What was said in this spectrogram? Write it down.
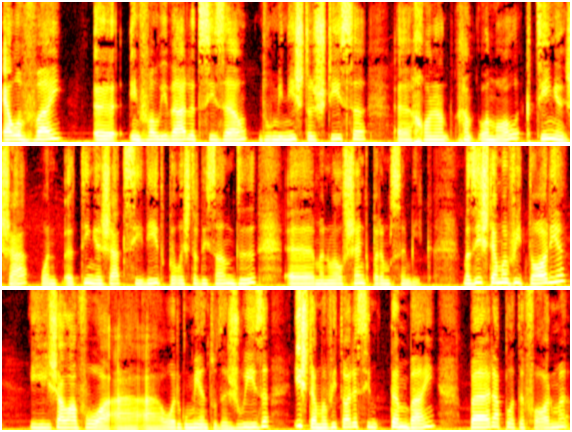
ela vem uh, invalidar a decisão do Ministro da Justiça, uh, Ronald Lamola, que tinha já, uh, tinha já decidido pela extradição de Manuel Chang para Moçambique. Mas isto é uma vitória e já lá vou a, a, ao argumento da juíza, isto é uma vitória sim, também para a plataforma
